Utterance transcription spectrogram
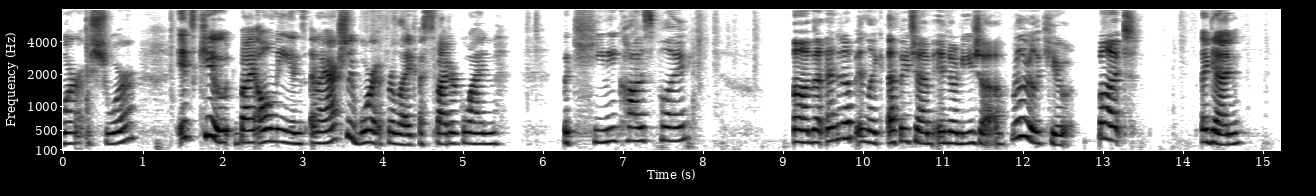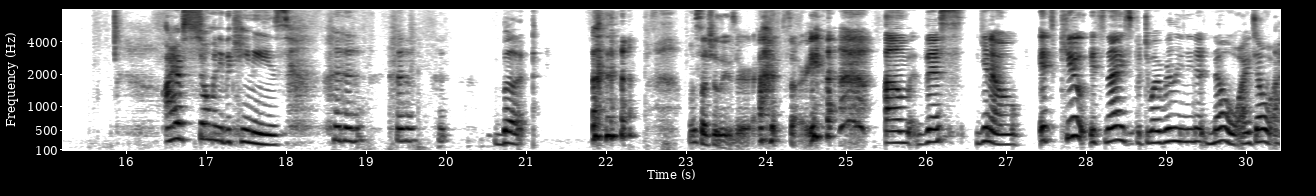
more sure. It's cute by all means and I actually wore it for like a Spider-Gwen bikini cosplay uh, that ended up in like FHM Indonesia. Really, really cute. But again, I have so many bikinis. but I'm such a loser. I'm sorry. um, this, you know, it's cute, it's nice, but do I really need it? No, I don't.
